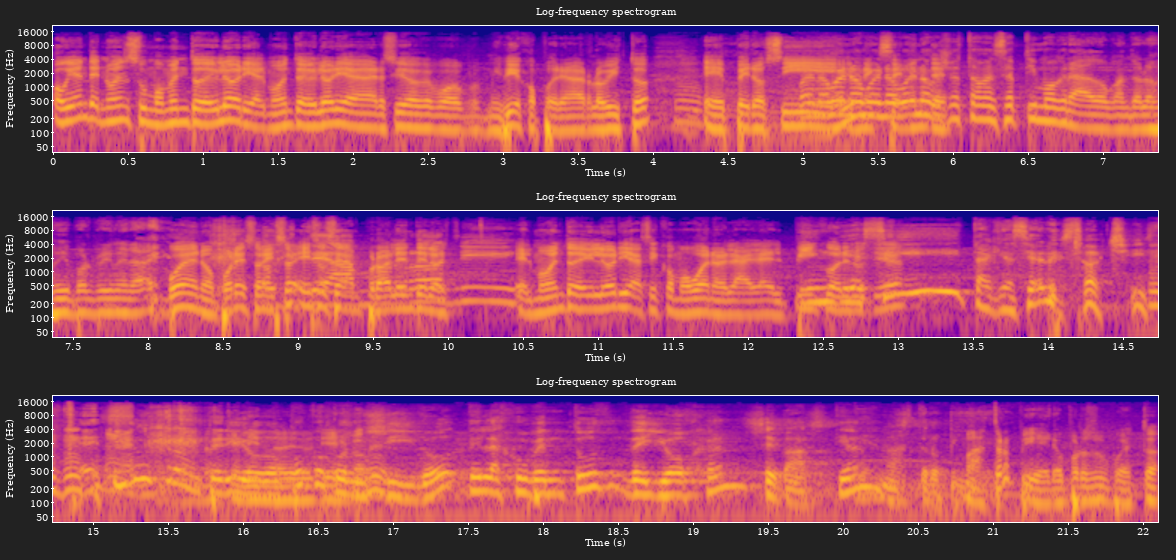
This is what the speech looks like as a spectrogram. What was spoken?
obviamente no en su momento de gloria, el momento de gloria debe haber sido que bueno, mis viejos podrían haberlo visto, eh, pero sí bueno, bueno, bueno, bueno, excelente- que yo estaba en séptimo grado cuando los vi por primera vez. Bueno, por eso, eso Eran amo, probablemente los- el momento de gloria, así como bueno, la- la- el pico de Lelutier. Que hacían esos chistes. Ilustra un periodo poco conocido de la juventud de Johann Sebastian Mastropiero. Mastro Piero, por supuesto.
